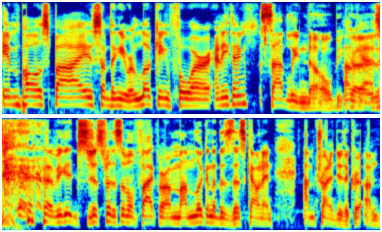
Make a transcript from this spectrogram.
impulse buy, something you were looking for, anything? Sadly, no, because, because just for the simple fact where I'm, I'm looking at this discount and I'm trying to do the. I'm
